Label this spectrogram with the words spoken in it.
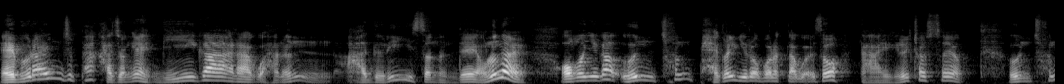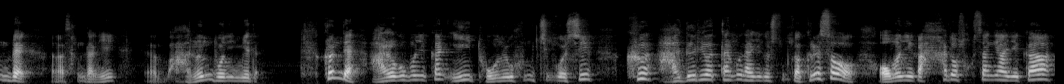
에브라임 지파 가정에 미가라고 하는 아들이 있었는데 어느 날 어머니가 은 천백을 잃어버렸다고 해서 나이를 쳤어요. 은 천백 아, 상당히 많은 돈입니다. 그런데 알고 보니까 이 돈을 훔친 것이 그 아들이었다는 것 아니겠습니까? 그래서 어머니가 하도 속상해 하니까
